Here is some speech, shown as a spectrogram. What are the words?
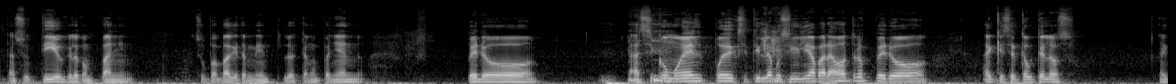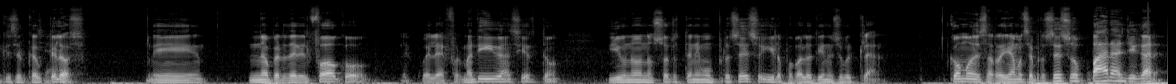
están sus tíos que lo acompañan, su papá que también lo está acompañando. Pero Así como él puede existir la posibilidad para otros, pero hay que ser cauteloso. Hay que ser cauteloso. Eh, no perder el foco, la escuela es formativa, ¿cierto? Y uno, nosotros tenemos un proceso y los papás lo tienen súper claro. ¿Cómo desarrollamos ese proceso para llegar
